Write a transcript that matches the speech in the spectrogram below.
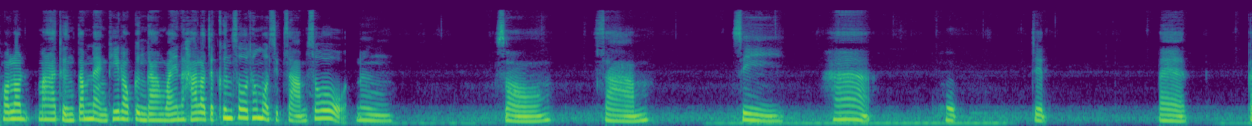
พอเรามาถึงตำแหน่งที่เรากึ่งกลางไว้นะคะ เราจะขึ้นโซ่ทั้งหมด 13 โซ่ 1 2 3 4 5 6 7 8 9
